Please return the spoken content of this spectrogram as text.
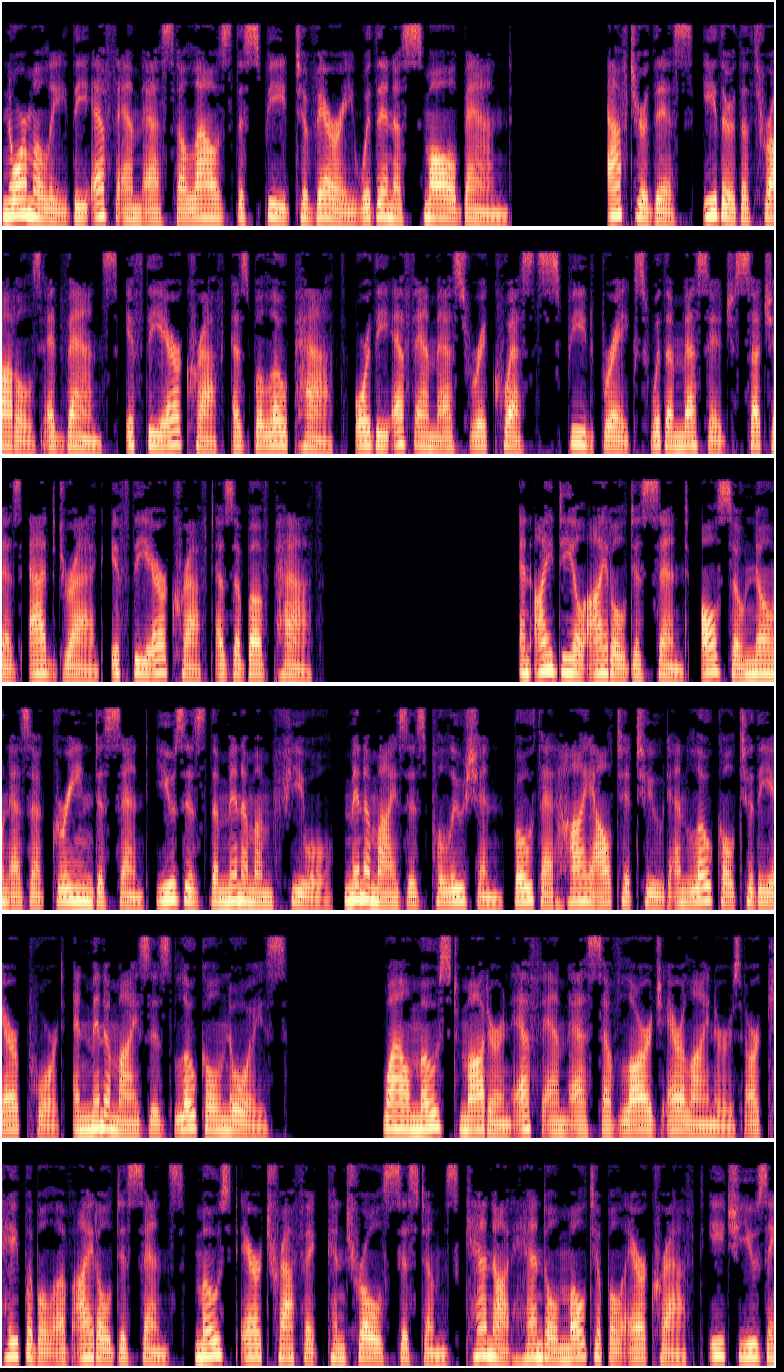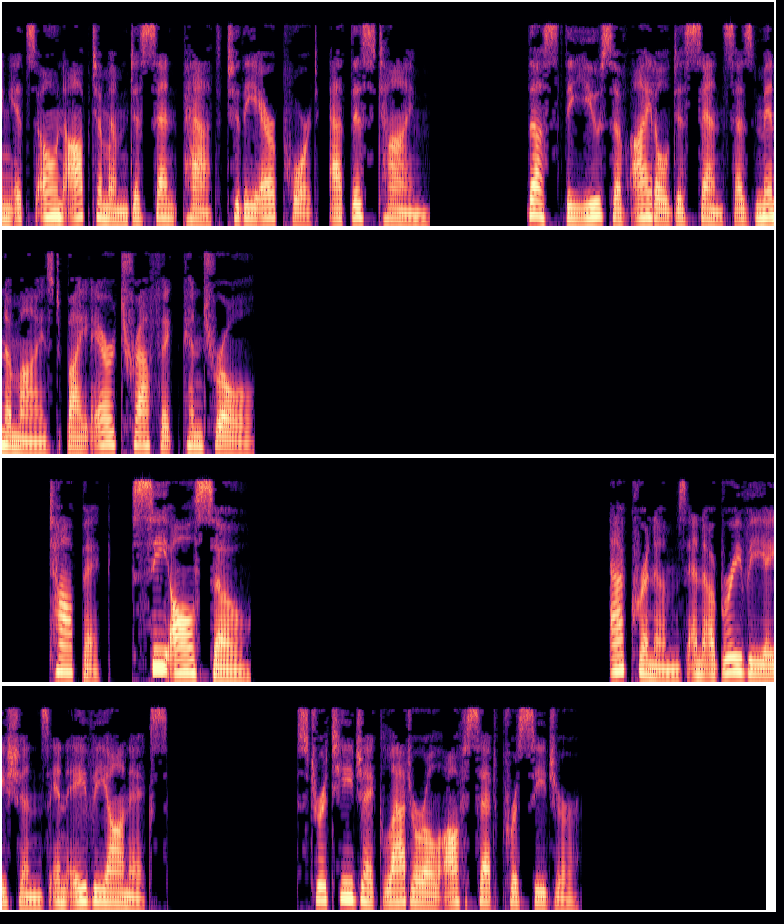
Normally the FMS allows the speed to vary within a small band. After this, either the throttles advance if the aircraft is below path or the FMS requests speed brakes with a message such as add drag if the aircraft is above path. An ideal idle descent, also known as a green descent uses the minimum fuel, minimizes pollution both at high altitude and local to the airport and minimizes local noise. While most modern FMS of large airliners are capable of idle descents, most air traffic control systems cannot handle multiple aircraft each using its own optimum descent path to the airport, at this time. Thus the use of idle descents is minimized by air traffic control. See also Acronyms and abbreviations in avionics. Strategic lateral offset procedure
